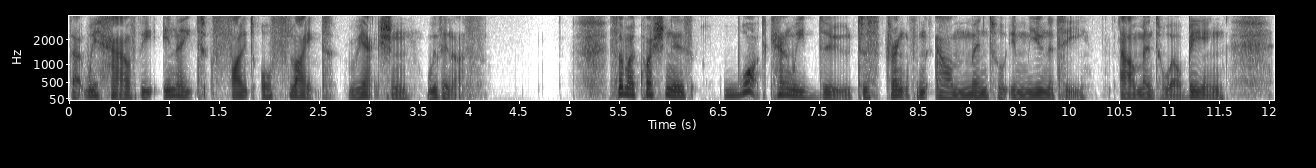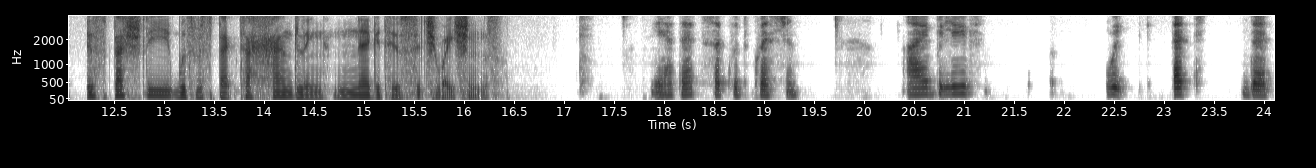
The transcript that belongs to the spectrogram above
that we have the innate fight or flight reaction within us. So, my question is what can we do to strengthen our mental immunity, our mental well being, especially with respect to handling negative situations? Yeah, that's a good question. I believe we at that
